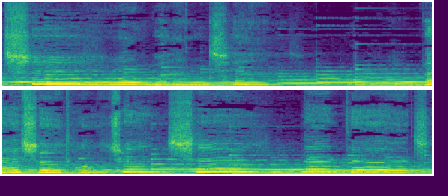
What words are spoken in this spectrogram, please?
痴人万千，白首同卷是难得见。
